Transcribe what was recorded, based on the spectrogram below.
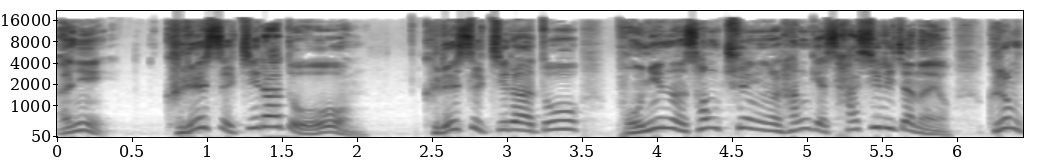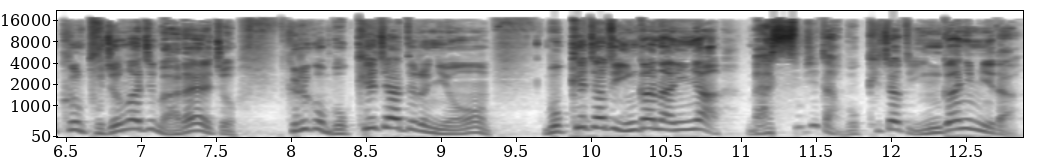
아니 그랬을지라도 그랬을지라도 본인은 성추행을 한 게 사실이잖아요. 그럼 그걸 부정하지 말아야죠. 그리고 목회자들은요. 목회자도 인간 아니냐? 맞습니다. 목회자도 인간입니다.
